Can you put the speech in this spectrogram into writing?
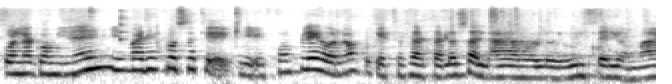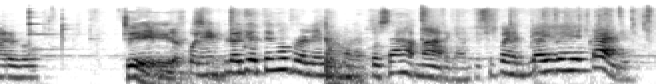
con la comida hay varias cosas que, que es complejo, ¿no? Porque o sea, está lo salado, lo dulce, lo amargo. Por ejemplo, por sí. ejemplo, yo tengo problemas con las cosas amargas. Entonces, por ejemplo, hay vegetales.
